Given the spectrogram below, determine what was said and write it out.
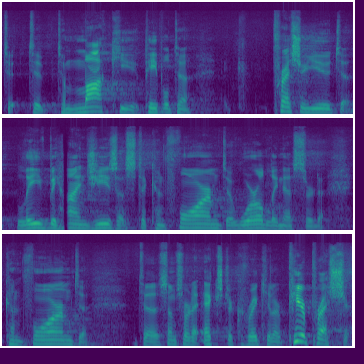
to, to, to mock you, people to pressure you to leave behind Jesus, to conform to worldliness or to conform to, to some sort of extracurricular peer pressure,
